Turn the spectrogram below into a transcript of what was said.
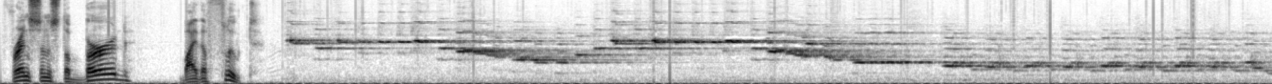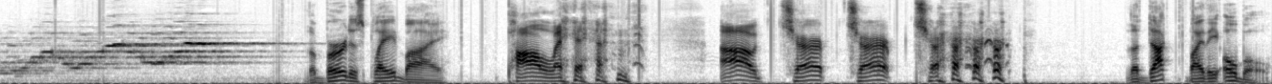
For instance, the bird by the flute. Bird is played by Paul Lynde. oh, chirp, chirp, chirp. The duck by the oboe.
